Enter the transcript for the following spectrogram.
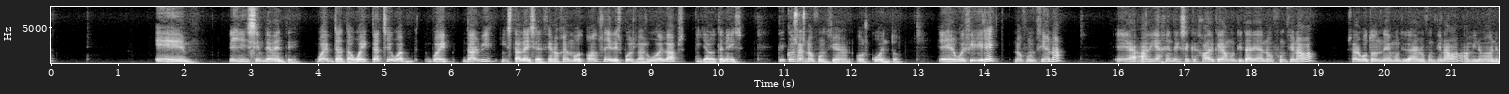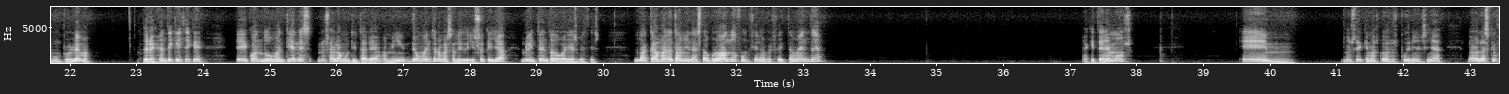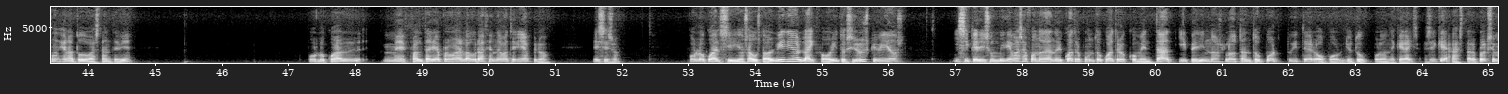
Eh, y simplemente wipe data, wipe cache, wipe, Dalvik, instaláis el Cyanogen Mode 11 y después las Google Apps y ya lo tenéis. ¿Qué cosas no funcionan? Os cuento. El Wi-Fi Direct no funciona. Eh, había gente que se quejaba de que la multitarea no funcionaba. O sea, el botón de multitarea no funcionaba, a mí no me da ningún problema. Pero hay gente que dice que eh, cuando mantienes no sale la multitarea. A mí de momento no me ha salido y eso que ya lo he intentado varias veces. La cámara también la he estado probando, funciona perfectamente. Aquí tenemos. Em, no sé qué más cosas os podría enseñar. La verdad es que funciona todo bastante bien. Por lo cual me faltaría probar la duración de batería, pero es eso. Por lo cual, si os ha gustado el vídeo, like, favoritos y suscribíos. Y si queréis un vídeo más a fondo de Android 4.4, comentad y pedídnoslo tanto por Twitter o por YouTube, por donde queráis. Así que hasta la próxima.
